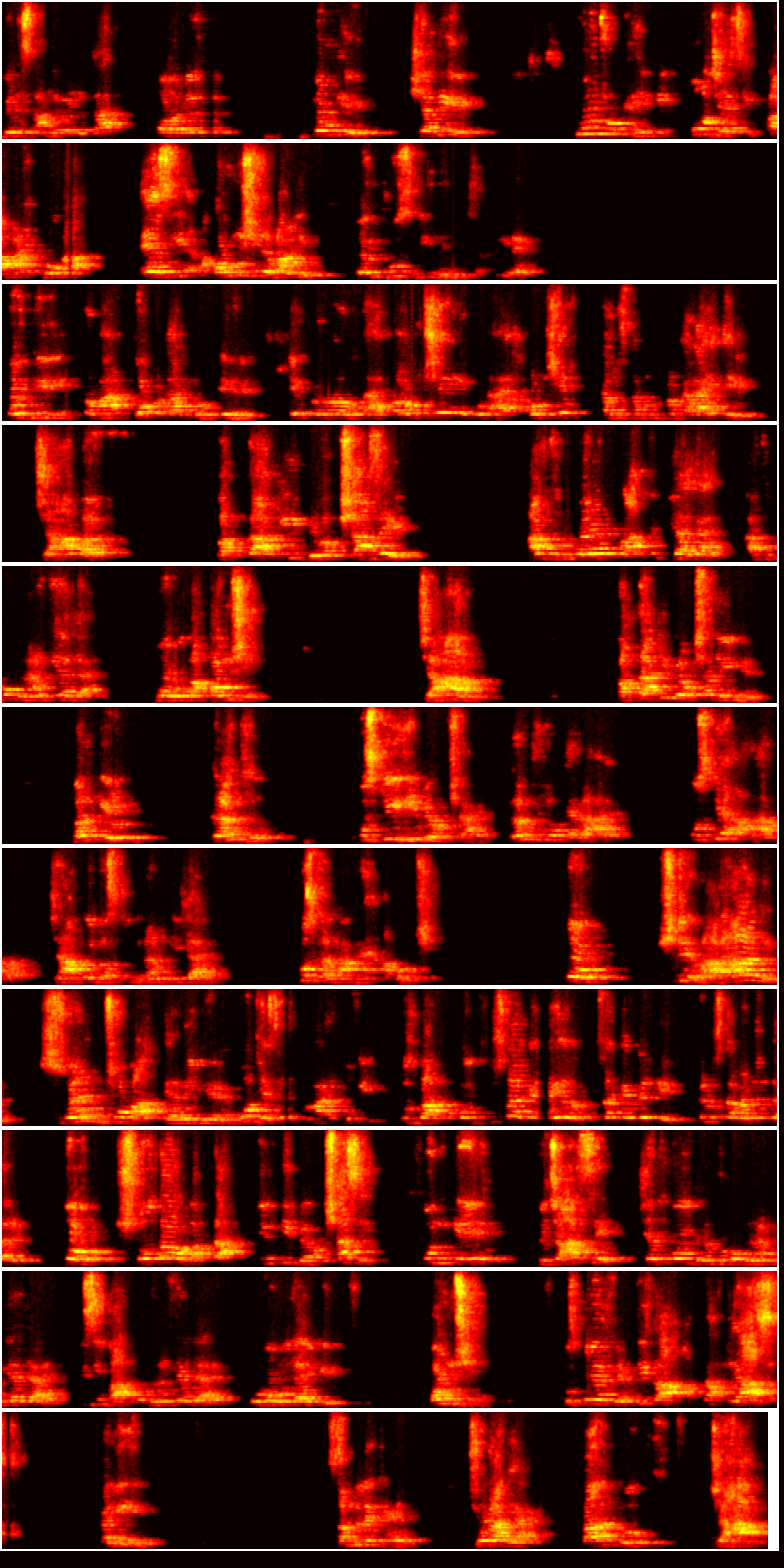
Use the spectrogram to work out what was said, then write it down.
मेरे सामने रहेगा और क्योंकि यदि तू जो कहेगी, वो जैसी प्रामाणिक होगा, ऐसी अपौरुषीय वाणी कोई दूसरी नहीं हो सकती है। कोई भी प्रमाण दो प्रकार के होते हैं। एक प्रमाण होता है पौरुषे एक होता है अपौरुषे कल उसका निरूपण कराए थे जहाँ पर वक्ता की विवक्षा से अर्थ को प्राप्त किया जाए अर्थ को ग्रहण किया जाए वो होगा पौरुषे। जहाँ वक्ता की विवक्षा नहीं है, बल्कि ग्रंथ उसकी ही विवक्षा है। ग्रंथ जो कह रहा है, उसके आधार पर जहाँ कोई वस्तु ग्रहण की जाए, उसका नाम है अपरोक्ष तो श्री राधा ने स्वयं जो बात कह रही है, वो जैसे प्रमाणित होगी उस बात को दूसरा कहे और दूसरा कह करके फिर उसका वर्णन करे। तो श्रोता और वक्ता इनकी विवक्षा से, उनके विचार से यदि कोई ग्रंथ को ग्रहण किया जाए, किसी बात को ग्रहण किया जाए तो वो हो जाएगी पौरुषी। उसमें व्यक्ति का अपना प्रयास कहीं सम्मिलित है जोड़ा गया है। परंतु जहाँ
